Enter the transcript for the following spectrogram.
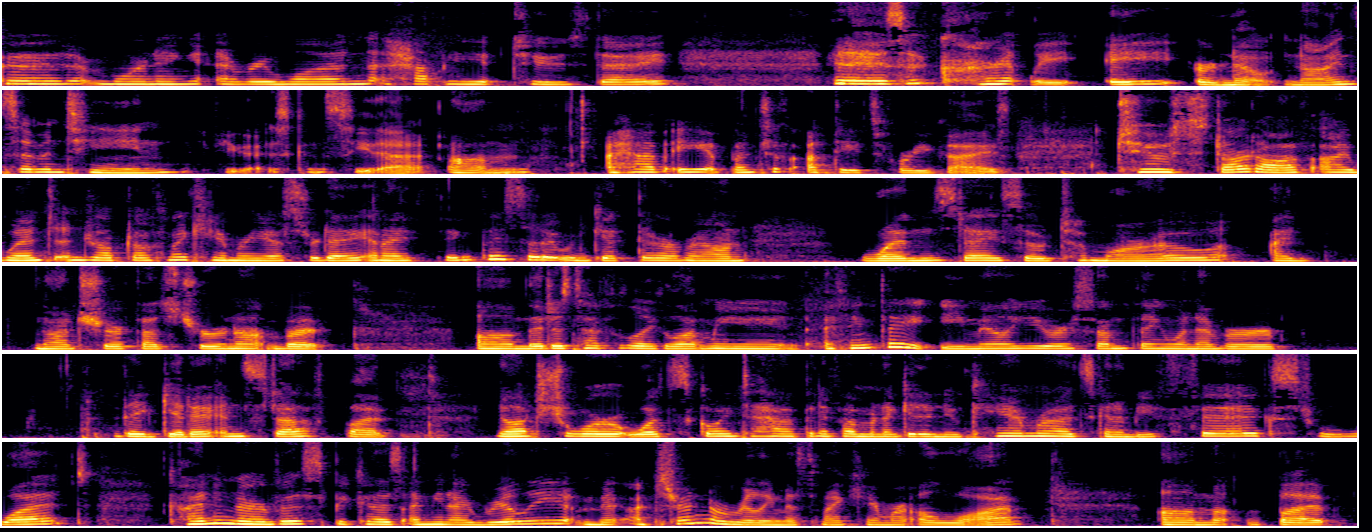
Good morning, everyone. Happy Tuesday. It is currently 8 or no, 9:17 if you guys can see that. Um I have a bunch of updates for you guys. To start off, I went and dropped off my camera yesterday and I think they said it would get there around Wednesday, so tomorrow. I'm not sure if that's true or not, but um they just have to like let me I think they email you or something whenever they get it and stuff, but not sure what's going to happen if I'm going to get a new camera. It's going to be fixed. What? Kind of nervous because, I mean, I really, I'm starting to really miss my camera a lot. Um, but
